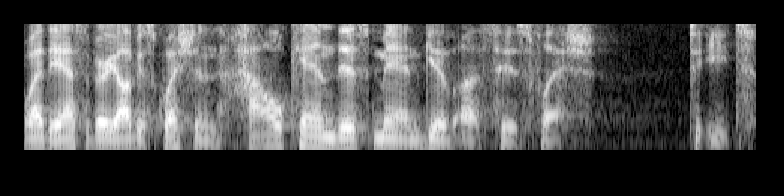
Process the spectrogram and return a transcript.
Why they ask a very obvious question How can this man give us his flesh to eat?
